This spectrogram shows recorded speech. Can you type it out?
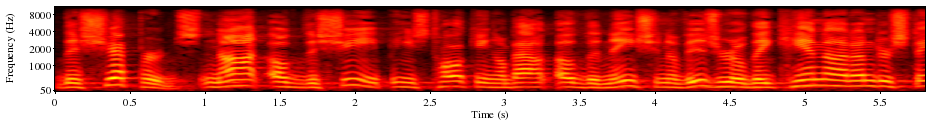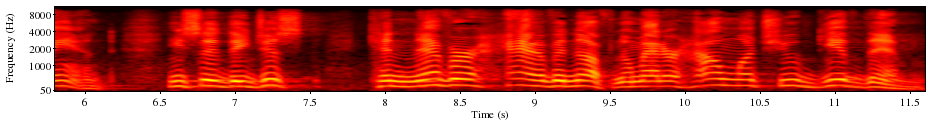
the shepherds, not of the sheep, he's talking about of the nation of Israel, they cannot understand. He said they just can never have enough, no matter how much you give them.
